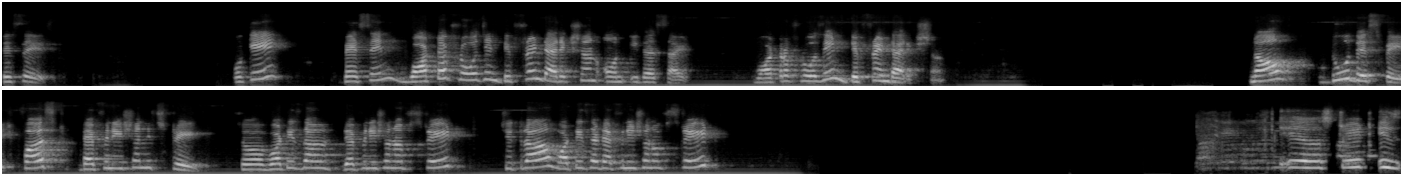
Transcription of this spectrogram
this is okay? Basin water flows in different direction on either side. Water flows in different direction. Now do this page. First definition is strait so what is the definition of strait? Chitra what is the definition of strait? Uh, strait is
